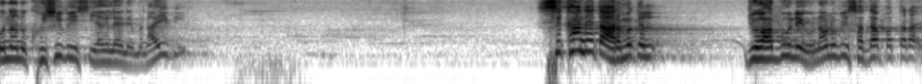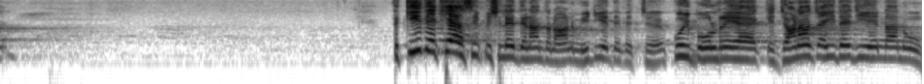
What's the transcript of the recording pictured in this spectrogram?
ਉਹਨਾਂ ਨੂੰ ਖੁਸ਼ੀ ਵੀ ਸੀ, ਅਗਲੇ ਨੇ ਮਨਾਈ ਵੀ। ਸਿੱਖਾਂ ਦੇ ਧਾਰਮਿਕ ਜੋ ਆਗੂ ਨੇ, ਉਹਨਾਂ ਨੂੰ ਵੀ ਸੱਦਾ ਪੱਤਰ ਆਏ ਤੇ ਕੀ ਦੇਖਿਆ ਅਸੀਂ ਪਿਛਲੇ ਦਿਨਾਂ ਦੌਰਾਨ ਮੀਡੀਆ ਦੇ ਵਿੱਚ? ਕੋਈ ਬੋਲ ਰਿਹਾ ਹੈ ਕਿ ਜਾਣਾ ਚਾਹੀਦਾ ਜੀ ਇਹਨਾਂ ਨੂੰ,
